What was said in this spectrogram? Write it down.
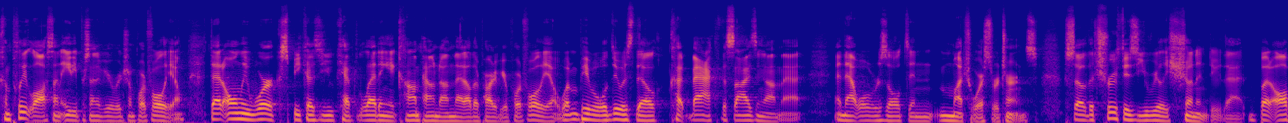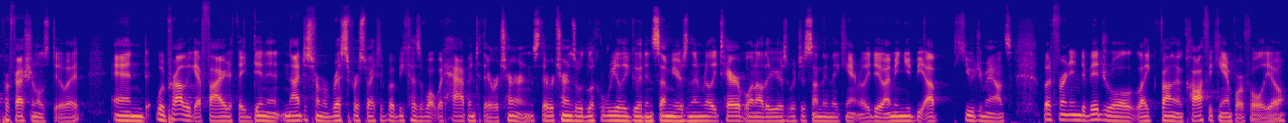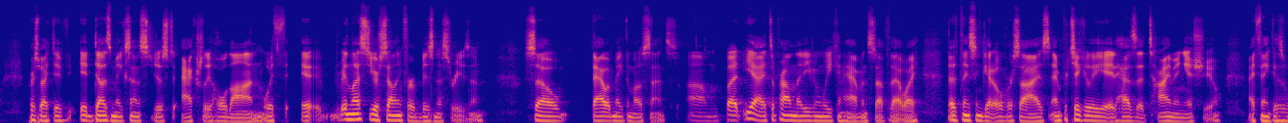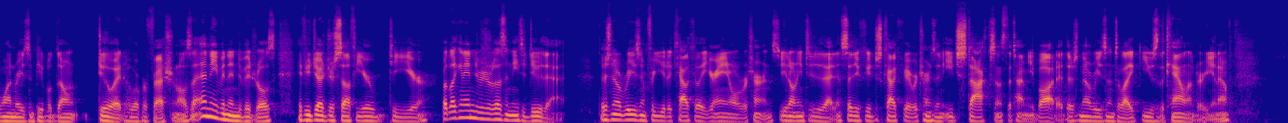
complete loss on 80% of your original portfolio. That only works because you kept letting it compound on that other part of your portfolio. What people will do is they'll cut back the sizing on that and that will result in much worse returns. So the truth is you really shouldn't do that, but all professionals do it and would probably get fired if they didn't, not just from a risk perspective, but because of what would happen to their returns. Their returns would look really good in some years and then really terrible in other years, which is something they can't really do. I mean, you'd be up huge amounts, but for an individual like following a coffee can portfolio perspective, it does make sense to just actually hold on with it, unless you're selling for a business reason. So that would make the most sense. Um, but yeah, it's a problem that even we can have and stuff that way. That things can get oversized, and particularly it has a timing issue. I think is one reason people don't do it who are professionals and even individuals. If you judge yourself year to year, but like an individual doesn't need to do that. There's no reason for you to calculate your annual returns. You don't need to do that. Instead, you could just calculate returns in each stock since the time you bought it. There's no reason to like use the calendar. You know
